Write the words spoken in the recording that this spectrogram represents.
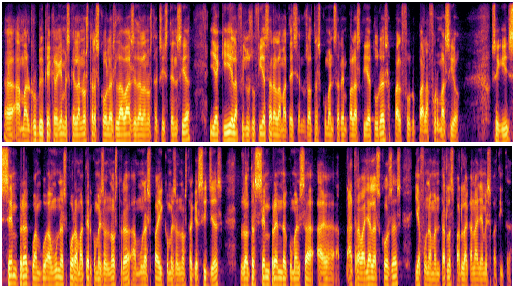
eh, amb el rugby, el que creiem és que la nostra escola és la base de la nostra existència i aquí la filosofia serà la mateixa. Nosaltres començarem per les criatures, per, per la formació. O sigui, sempre, quan, en un esport amateur com és el nostre, en un espai com és el nostre que és Sitges, nosaltres sempre hem de començar a, a treballar les coses i a fonamentar-les per la canalla més petita.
